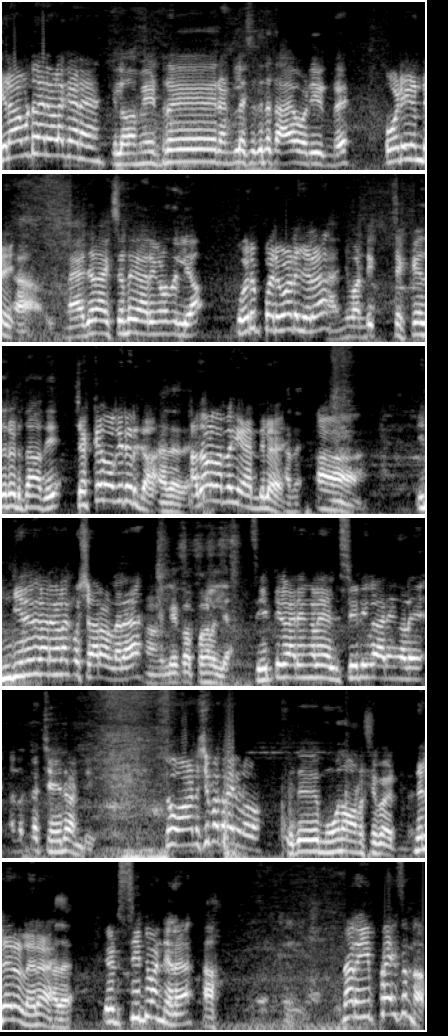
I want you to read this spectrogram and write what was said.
കിലോമീറ്റർ കാര്യങ്ങളൊക്കെ കിലോമീറ്റർ രണ്ട് ലക്ഷത്തിന്റെ താഴെ ഓടിയിട്ടുണ്ട്. ഓടിയിട്ടുണ്ട്. മേജർ ആക്സിഡന്റ് കാര്യങ്ങളൊന്നും ഇല്ല. ഒരു പരിപാടി ചില വണ്ടി ചെക്ക് ചെയ്തിട്ട് എടുത്താൽ മതി. ചെക്ക് നോക്കിട്ട് എടുക്കാം. അതെ അതെ. അതോടെ പറഞ്ഞ ഗ്യാരണ്ടി അല്ലേ? അതെ. ആ. ഇന്റീരിയർ കാര്യങ്ങളൊക്കെ ഉഷാറാണല്ലേ ആ, വലിയ കുഴപ്പങ്ങളില്ല സീറ്റ് കാര്യങ്ങൾ എൽ സി ഡി കാര്യങ്ങൾ അതൊക്കെ ചെയ്ത വണ്ടി ഇത് ഓണർഷിപ്പ് എത്രയാണോ ഇത് മൂന്ന് ഓണർഷിപ്പ് ആയിട്ടുണ്ട്. നിലവിലുള്ള അതെ. എട്ട് സീറ്റ് വണ്ടി അല്ലേ? റീപ്ലേസ് ഉണ്ടോ?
